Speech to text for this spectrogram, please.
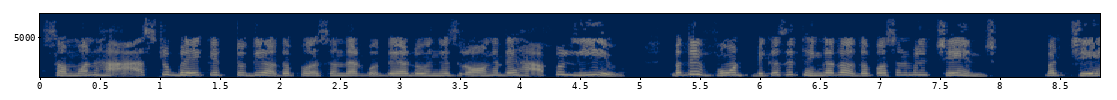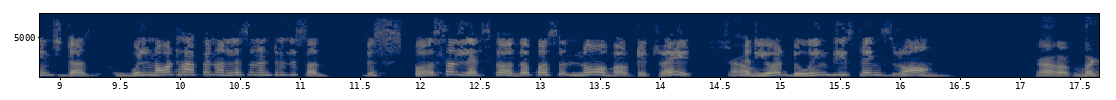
someone has to break it to the other person that what they are doing is wrong and they have to leave. But they won't because they think that the other person will change. But change does will not happen unless and until this this person lets the other person know about it, right? yeah. That you are doing these things wrong. Yeah, but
